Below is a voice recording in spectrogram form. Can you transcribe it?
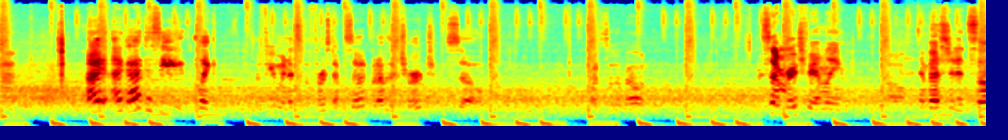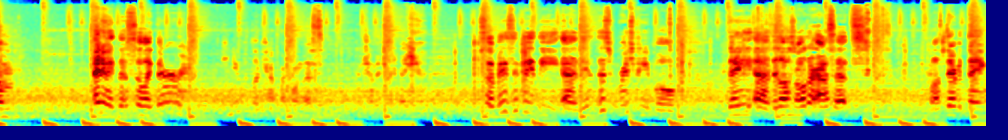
Mm. I I got to see like a few minutes of the first episode, but I was at church, so What's it about? some rich family Um, invested in some anyway, so like they're. Can you put the cap back on this? I'm trying to turn me. So basically, the uh, these, this rich people, they uh, they lost all their assets, lost everything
